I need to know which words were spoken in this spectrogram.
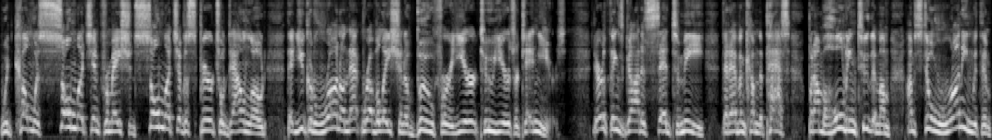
would come with so much information, so much of a spiritual download that you could run on that revelation of boo for a year, two years, or 10 years. There are things God has said to me that haven't come to pass, but I'm holding to them. I'm, I'm still running with them.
